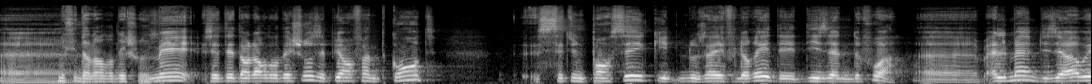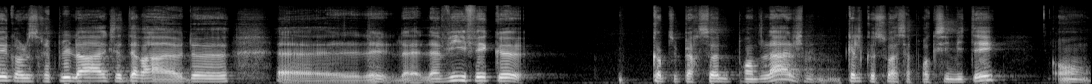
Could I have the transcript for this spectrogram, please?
Euh, mais c'est dans l'ordre des choses. Mais c'était dans l'ordre des choses. Et puis en fin de compte, c'est une pensée qui nous a effleuré des dizaines de fois. Euh, Elle-même disait ah oui quand je serai plus là, etc. De, la, la, vie fait que quand une personne prend de l'âge, quelle que soit sa proximité, on,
